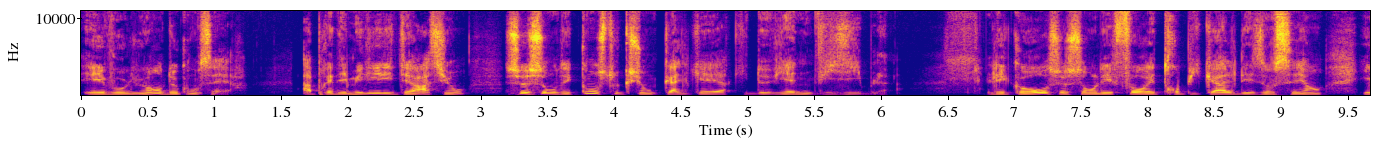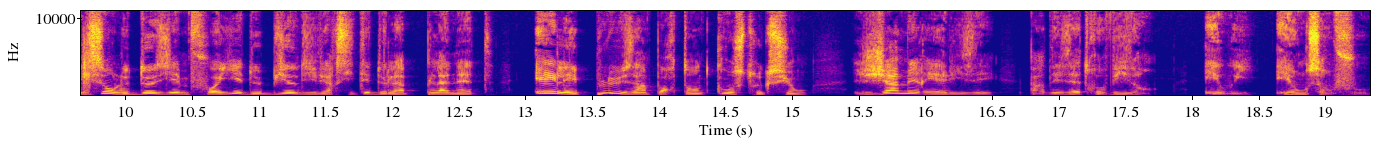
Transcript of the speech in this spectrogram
et évoluant de concert. Après des milliers d'itérations, ce sont des constructions calcaires qui deviennent visibles. Les coraux, ce sont les forêts tropicales des océans. Ils sont le deuxième foyer de biodiversité de la planète et les plus importantes constructions jamais réalisées par des êtres vivants. Et oui, et on s'en fout.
